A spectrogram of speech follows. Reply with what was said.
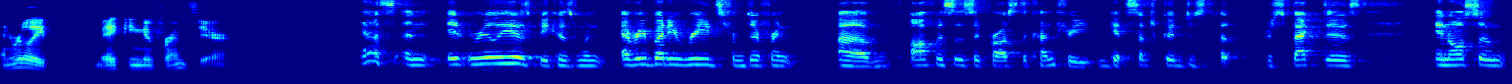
and really making new friends here. Yes, and it really is because when everybody reads from different um, offices across the country, you get such good uh, perspectives and also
